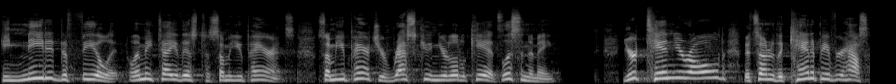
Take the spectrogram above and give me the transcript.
He needed to feel it. Let me tell you this to some of you parents. Some of you parents, you're rescuing your little kids. Listen to me. Your 10 year old that's under the canopy of your house,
